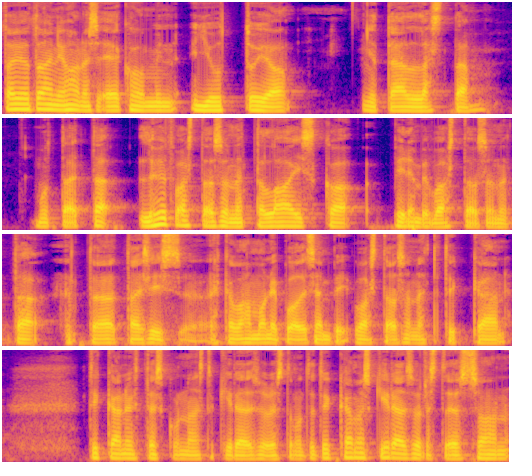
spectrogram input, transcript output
tai jotain Johannes Ekholmin juttuja ja tällaista. Mutta että lyhyt vastaus on, että laiska pidempi vastaus on, että, että, tai siis ehkä vähän monipuolisempi vastaus on, että tykkään, tykkään yhteiskunnallisesta kirjallisuudesta, mutta tykkään myös kirjallisuudesta, jossa on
